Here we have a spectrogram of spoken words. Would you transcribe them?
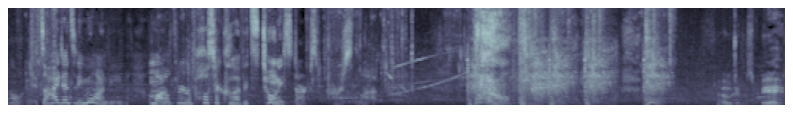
Oh, it's a high density muon beam. A Model 3 repulsor club. It's Tony Stark's first love. Odin's beard.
